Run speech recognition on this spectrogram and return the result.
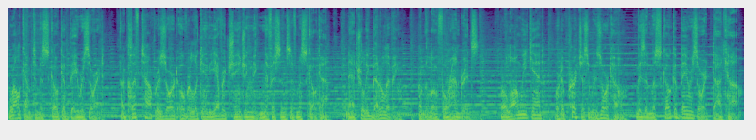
Welcome to Muskoka Bay Resort, a clifftop resort overlooking the ever-changing magnificence of Muskoka. Naturally better living from the low 400s. For a long weekend or to purchase a resort home, visit muskokabayresort.com.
